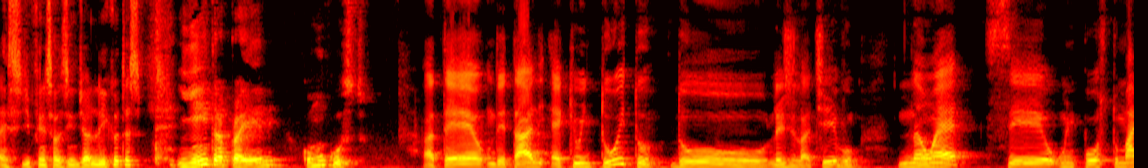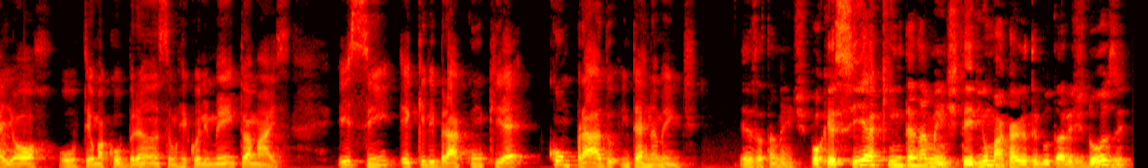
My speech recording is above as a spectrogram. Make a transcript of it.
esse diferencialzinho de alíquotas, e entra para ele como um custo. Até um detalhe é que o intuito do legislativo não é ser um imposto maior ou ter uma cobrança, um recolhimento a mais, e sim equilibrar com o que é comprado internamente. Exatamente. Porque se aqui internamente teria uma carga tributária de 12,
